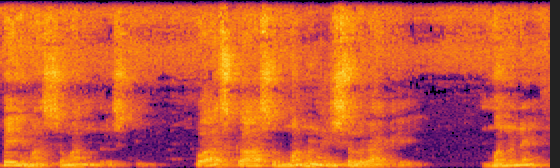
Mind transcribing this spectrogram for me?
બેમાં સમાન દ્રષ્ટિ વાસ કાસ મન નિશ્ચલ રાખે. મનને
